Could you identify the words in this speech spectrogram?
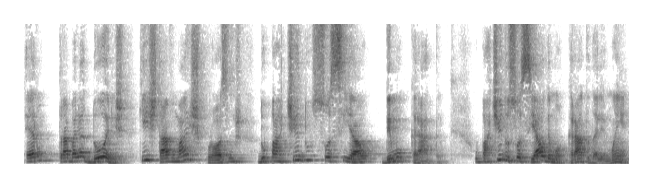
eram trabalhadores que estavam mais próximos do Partido Social Democrata. O Partido Social Democrata da Alemanha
